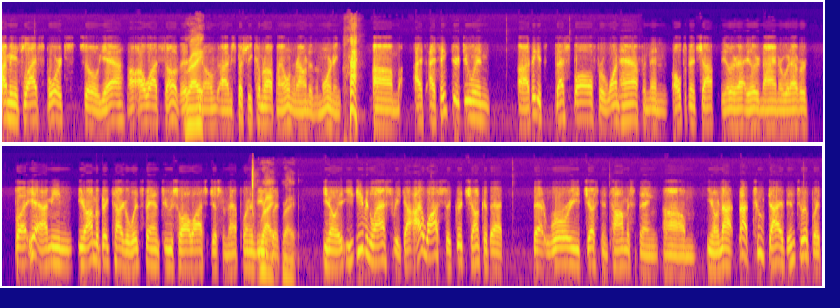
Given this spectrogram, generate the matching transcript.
I mean, it's live sports, so yeah, I'll, I'll watch some of it. Right. You know, I'm especially coming off my own round in the morning. um, I, I think they're doing. Uh, I think it's best ball for one half, and then alternate shot the other the other nine or whatever. But yeah, I mean, you know, I'm a big Tiger Woods fan too, so I'll watch it just from that point of view. Right. But, right you know, even last week, I watched a good chunk of that that Rory Justin Thomas thing. Um, you know, not not too dived into it, but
